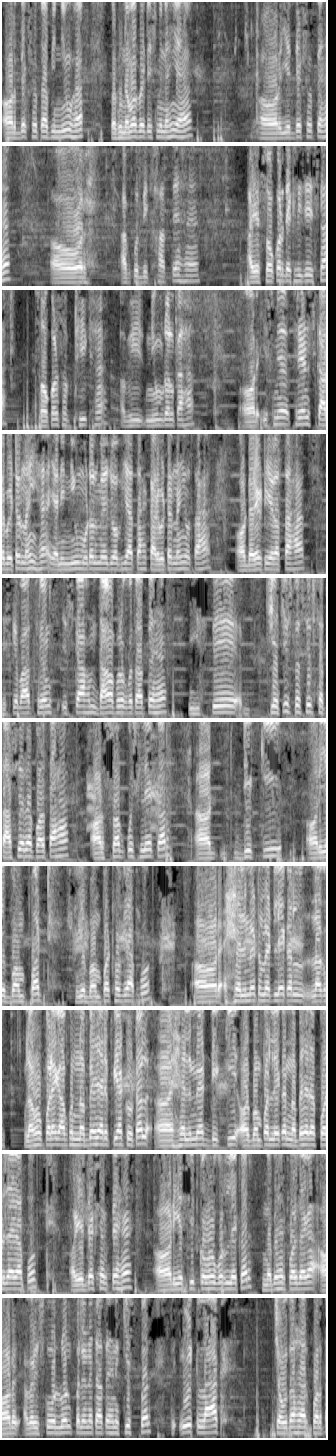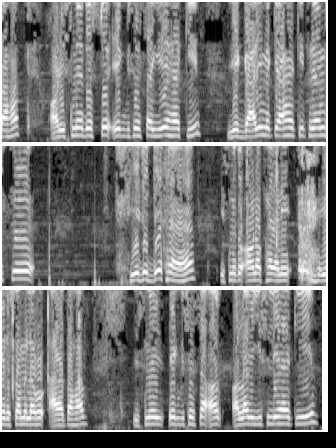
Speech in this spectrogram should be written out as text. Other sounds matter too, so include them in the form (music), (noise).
और देख सकते हैं अभी न्यू है तो अभी नंबर प्लेट इसमें नहीं है। और ये देख सकते हैं, और आपको दिखाते हैं। आइए सॉकर देख लीजिए इसका। सॉकर सब ठीक है, अभी न्यू मॉडल का है। और इसमें फ्रेंड्स कार्बेटर नहीं है, यानी न्यू मॉडल में जो अभी आता है कार्बेटर नहीं होता है, और डायरेक्ट ये रहता है। इसके बाद फ्रेंड्स इसका हम दाम आप लोग बताते हैं। इस पे चेंचिस पे सिर्फ़ सतासी रुपये पड़ता है, और सब कुछ लेकर डिक्की और ये बम्पट ये बम्पट हो गया आपको। और हेलमेट उमेट लेकर लग, लगभग पड़ेगा आपको नब्बे हज़ार रुपया टोटल। हेलमेट, डिक्की और बम्पर लेकर नब्बे हज़ार पड़ जाएगा आपको। और ये देख सकते हैं, और ये सीट कवर उवर लेकर नब्बे हज़ार पड़ जाएगा। और अगर इसको लोन पर लेना चाहते हैं किस्त पर तो एक लाख चौदह हज़ार पड़ता है। और इसमें दोस्तों, एक विशेषता ये है कि ये गाड़ी में क्या है कि फ्रेंड्स, ये जो देख रहे हैं इसमें तो ऑन ऑफ़ है, यानी (clears throat) ये तो सब में लगभग आ जाता है इसमें एक विशेषता और अलग इसलिए है कि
